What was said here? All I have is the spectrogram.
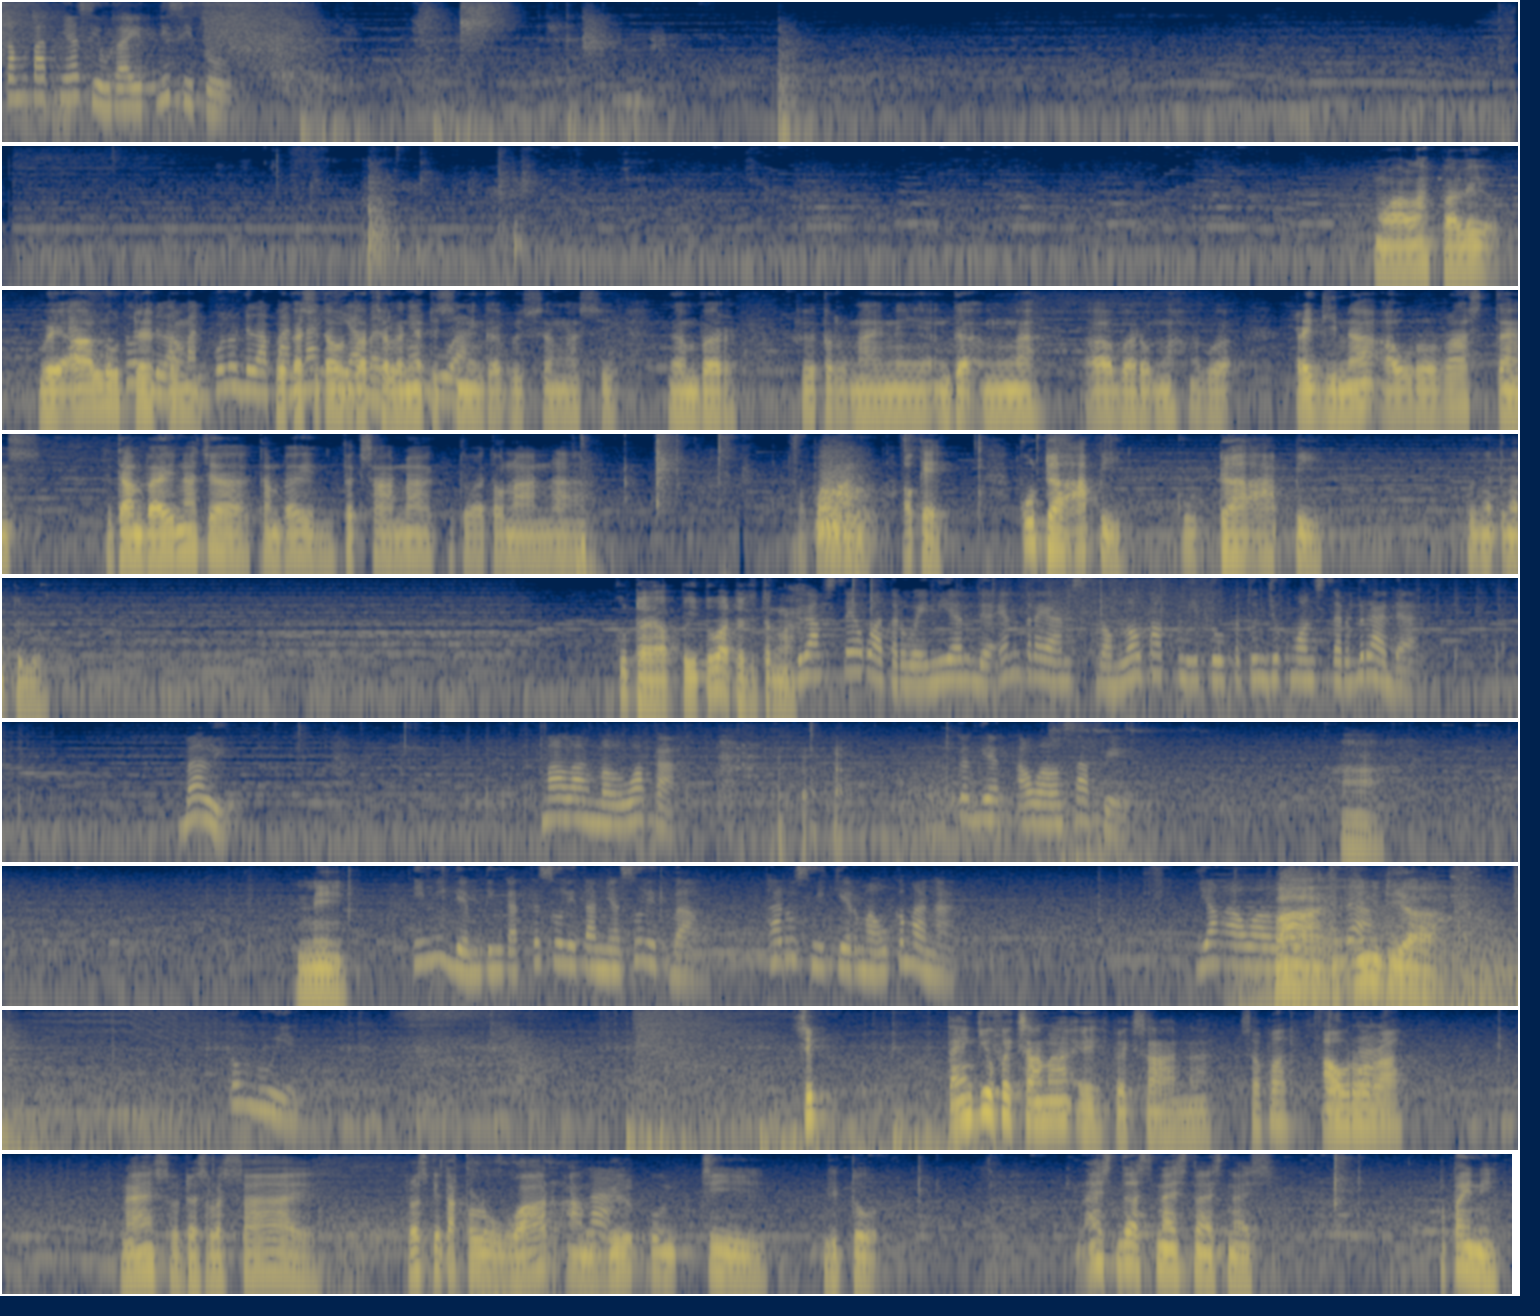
Tempatnya si Urait di situ. Balik WA lu deh bang. 88 gue kasih tahu Nahia ntar jalannya di sini nggak bisa ngasih gambar filter nah ini enggak ngah ah, baru ngah gua. Regina Aurora Stance ditambahin aja tambahin. Back sana gitu atau Nana. Opolan oke. Kuda api. Kuda api. Ku inget-inget dulu kuda api itu ada di tengah Grabstay waterway near the entrance from Lopang itu petunjuk monster berada. Bali. Malah melwaka. Ke gate awal Safe. Ah. Nih, Ini game tingkat kesulitannya sulit bang. Harus mikir mau ke mana. Yang awal wah ini dia. Tungguin. Sip. Thank you Vexana. Eh, Vexana. Siapa? Aurora. Nah, sudah selesai. Terus kita keluar ambil kunci. Gitu. Nice, nice, nice, nice, nice. Apa ini?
